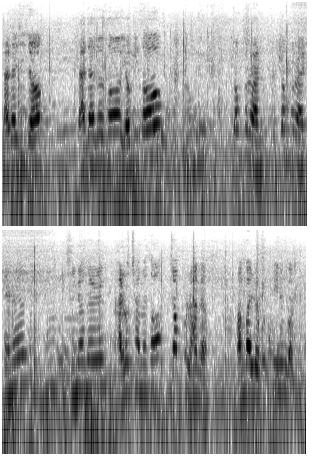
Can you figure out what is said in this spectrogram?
낮아지죠. 낮아져서 여기서 점프를 한, 점프를 할 때는 지면을 발로 차면서 점프를 하면 반발력으로 뛰는 겁니다.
